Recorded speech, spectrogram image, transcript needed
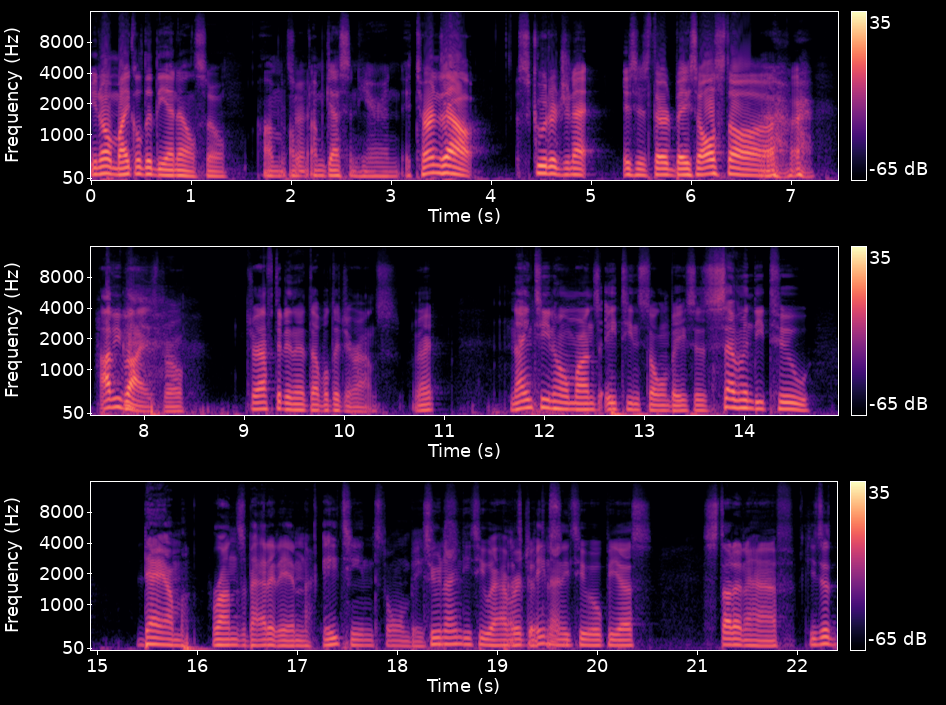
You know, Michael did the NL, so I'm I'm, right. I'm guessing here, and it turns out Scooter Gennett is his third base All Star. Javi Baez, bro. Drafted in the double digit rounds, right? 19 home runs, 18 stolen bases, 72 damn runs batted in, 18 stolen bases. 292 average, good 892 OPS, stud and a half. He's a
